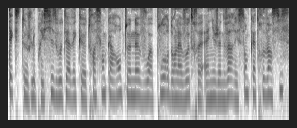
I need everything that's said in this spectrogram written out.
Texte, je le précise, voté avec 349 euh, voix pour, dans la vôtre Annie Genevard et 186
